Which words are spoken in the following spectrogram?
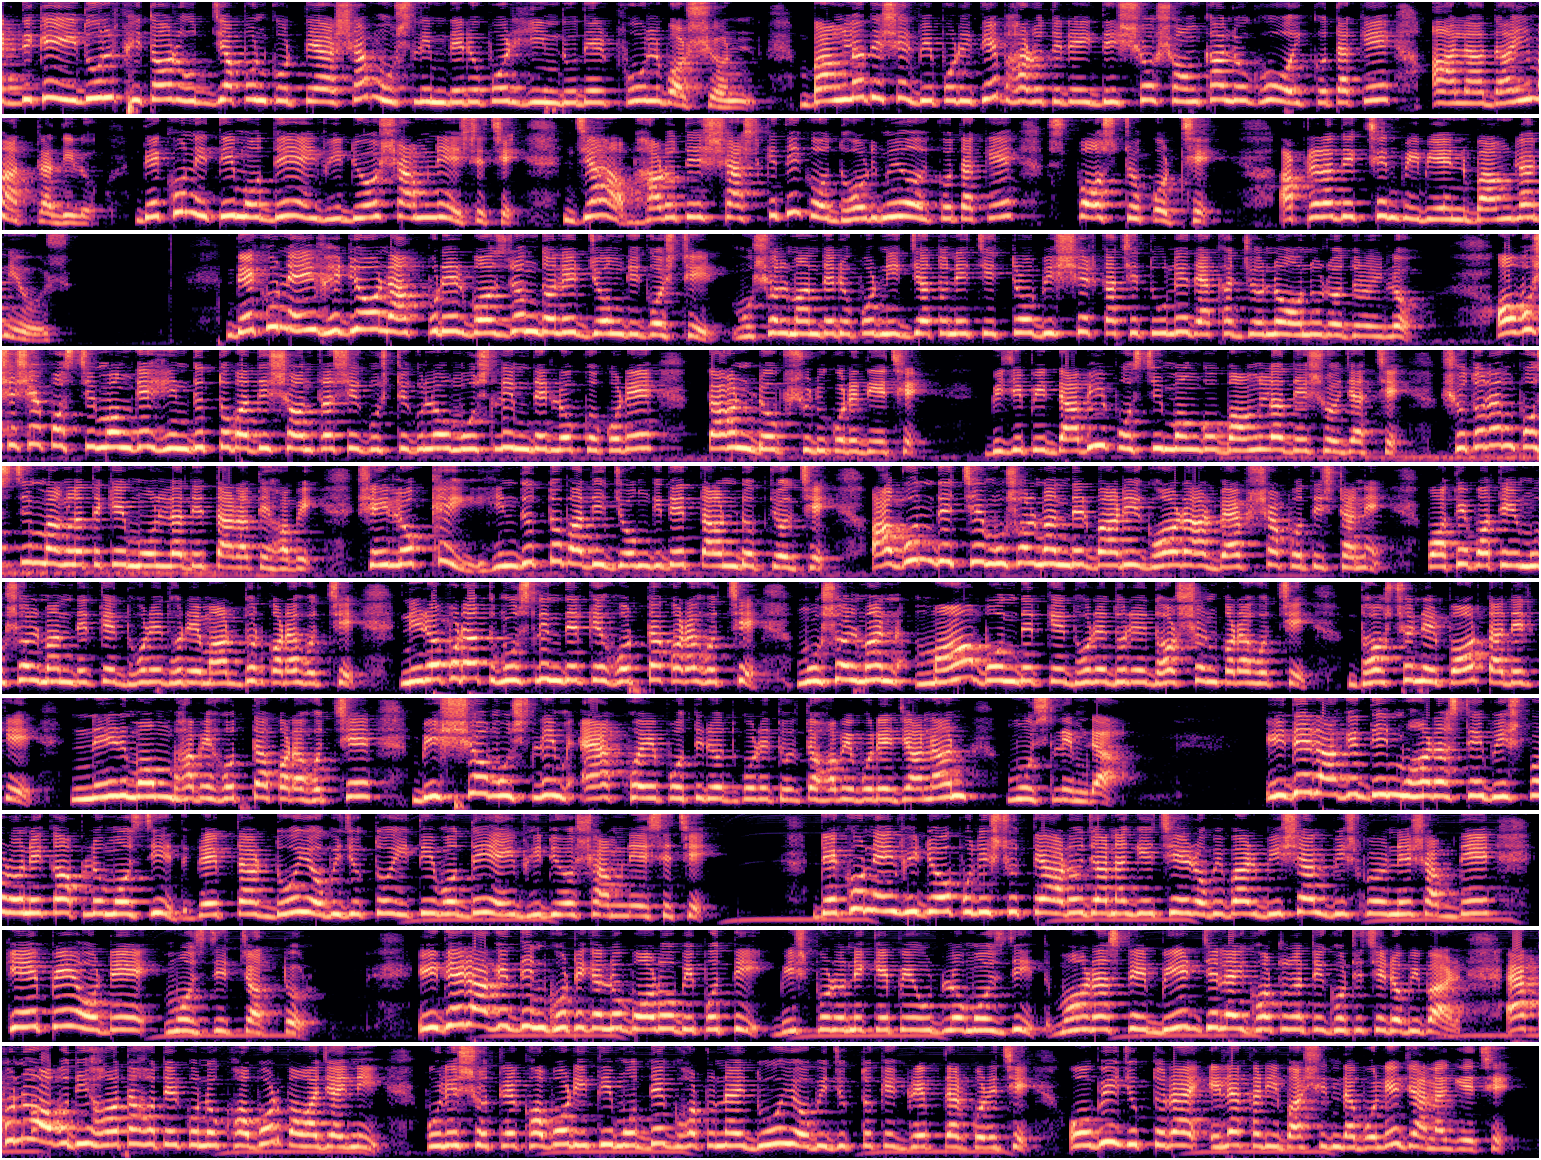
একদিকে ঈদুল ফিতর উদযাপন করতে আসা মুসলিমদের উপর হিন্দুদের ফুল বর্ষণ। বাংলাদেশের বিপরীতে ভারতের এই দৃশ্য সংখ্যালঘু ঐক্যতাকে আলাদাই মাত্রা দিল। দেখুন ইতিমধ্যে এই ভিডিও সামনে এসেছে, যা ভারতের সাংস্কৃতিক ও ধর্মীয় ঐক্যতাকে স্পষ্ট করছে। আপনারা দেখছেন পিবিএন বাংলা নিউজ। দেখুন এই ভিডিও নাগপুরের বজরং দলের জঙ্গি গোষ্ঠীর। মুসলমানদের উপর নির্যাতনের চিত্র বিশ্বের কাছে তুলে দেখার জন্য অনুরোধ রইল। অবশেষে পশ্চিমবঙ্গে হিন্দুত্ববাদী সন্ত্রাসী গোষ্ঠীগুলো মুসলিমদের লক্ষ্য করে তাণ্ডব শুরু করে দিয়েছে। বিজেপির দাবি, পশ্চিমবঙ্গ বাংলাদেশ হয়ে যাচ্ছে। সুতরাং পশ্চিম বাংলা থেকে মোল্লাদের তাড়াতে হবে। সেই লক্ষ্যেই হিন্দুত্ববাদী জঙ্গিদের তাণ্ডব চলছে। আগুন দিচ্ছে মুসলমানদের বাড়ি ঘর আর ব্যবসা প্রতিষ্ঠানে। পথে পথে মুসলমানদেরকে ধরে ধরে মারধর করা হচ্ছে। নিরপরাধ মুসলিমদেরকে হত্যা করা হচ্ছে। মুসলমান মা বোনদেরকে ধরে ধরে ধর্ষণ করা হচ্ছে। ধর্ষণের পর তাদেরকে নির্মমভাবে হত্যা করা হচ্ছে। বিশ্ব মুসলিম এক হয়ে প্রতিরোধ গড়ে তুলতে হবে বলে জানান মুসলিমরা। ঈদের আগের দিন মহারাষ্ট্রে বিস্ফোরণে কাঁপল মসজিদ। গ্রেপ্তার দুই অভিযুক্ত ইতিমধ্যেই এই ভিডিও সামনে এসেছে। দেখুন, এই ভিডিও পুলিশ সূত্রে আরও জানা গিয়েছে, রবিবার বিশাল বিস্ফোরণের শব্দে কেঁপে ওঠে মসজিদ চত্বর। ঈদের আগের দিন ঘটে গেল বড় বিপত্তি। বিস্ফোরণে কেঁপে উঠল মসজিদ। মহারাষ্ট্রের বীর জেলায় ঘটনাটি ঘটেছে রবিবার। এখনও অবধি হতাহতের কোনো খবর পাওয়া যায়নি। পুলিশ সূত্রে খবর, ইতিমধ্যে ঘটনায় দুই অভিযুক্তকে গ্রেপ্তার করেছে। অভিযুক্তরা এলাকারই বাসিন্দা বলে জানা গিয়েছে।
